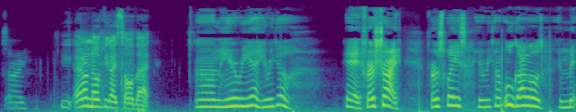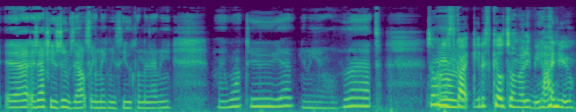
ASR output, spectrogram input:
Sorry. I don't know if you guys saw that. Um, here we yeah, here we go. Okay, first try, first place. Here we come. Ooh, goggles. It, uh, it actually zooms out so it can make me see who's coming at me. I want to. Yeah, give me all that. Somebody Um, just got. You just killed somebody behind you.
